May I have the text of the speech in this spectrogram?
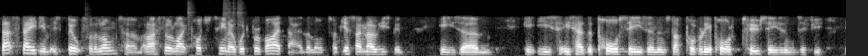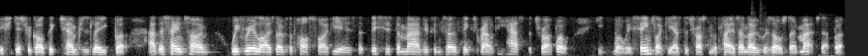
that stadium is built for the long term, and I feel like Pochettino would provide that in the long term. Yes, I know he's been he's um he, he's he's had the poor season and stuff, probably a poor two seasons if you if you disregard the Champions League, but at the same time. We've realised over the past five years that this is the man who can turn things around. He has the trust. Well, he, well, it seems like he has the trust in the players. I know the results don't match that, but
